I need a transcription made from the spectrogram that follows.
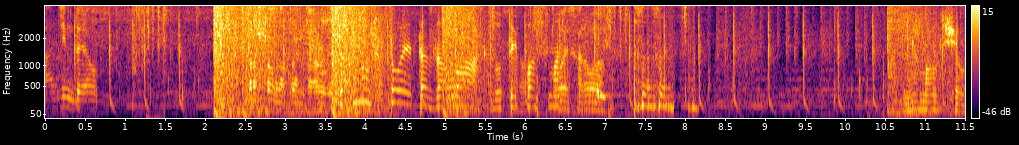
Один дел. Прошел на пентаузе. Ну что это за лак? Ну ты посмотри. Ой, хорош. Я молчу.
